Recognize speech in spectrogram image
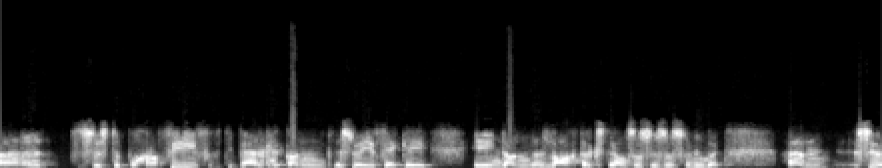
Uh soos topografie, die berge kan so effek hê en dan laagdrukstelsels soos ons genoem het. Ehm um, so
